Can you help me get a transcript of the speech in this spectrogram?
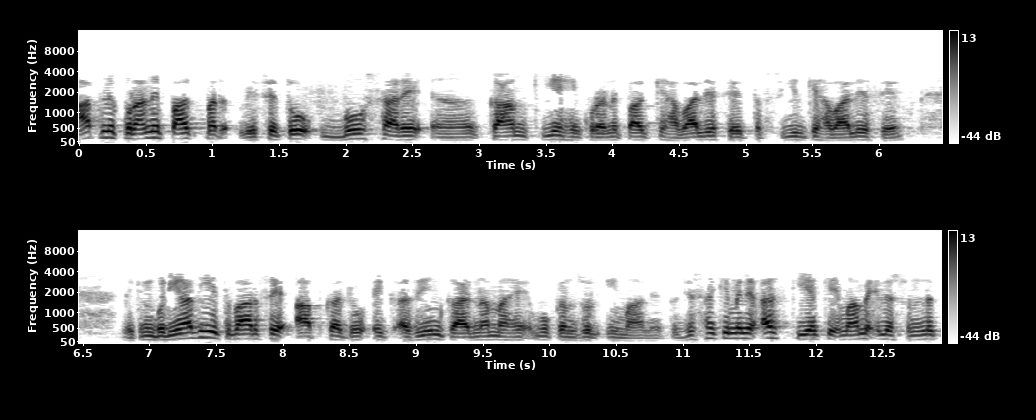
آپ نے قرآن پاک پر ویسے تو بہت سارے کام کیے ہیں قرآن پاک کے حوالے سے، تفسیر کے حوالے سے، لیکن بنیادی اعتبار سے آپ کا جو ایک عظیم کارنامہ ہے وہ کنز ایمان ہے۔ تو جیسا کہ میں نے عرض کیا کہ امام علیہ سنت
